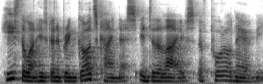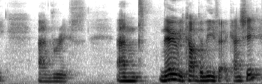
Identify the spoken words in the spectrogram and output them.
He's the one who's going to bring God's kindness into the lives of poor old Naomi and Ruth. And Naomi can't believe it, can she?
